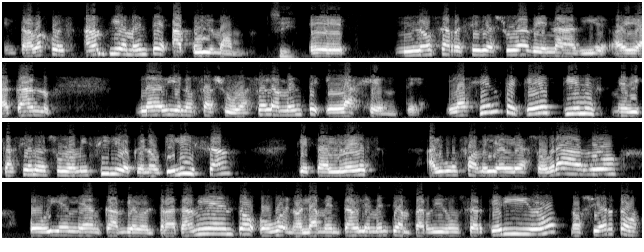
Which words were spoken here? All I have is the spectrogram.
el trabajo es ampliamente a pulmón. Sí. Eh, no se recibe ayuda de nadie. Eh, acá no- nadie nos ayuda, solamente la gente. La gente que tiene medicación en su domicilio que no utiliza, que tal vez algún familiar le ha sobrado, o bien le han cambiado el tratamiento, o bueno, lamentablemente han perdido un ser querido, ¿no es cierto?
